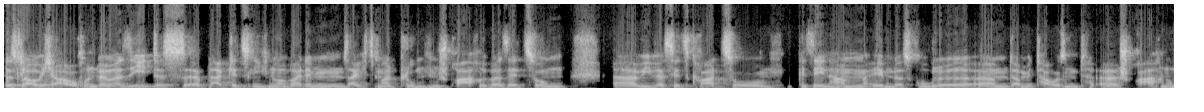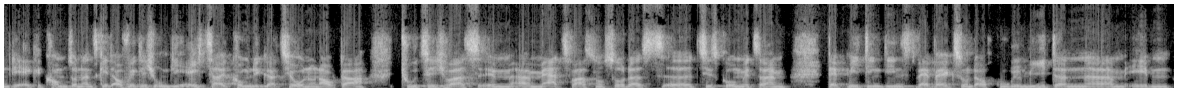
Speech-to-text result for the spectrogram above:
Das glaube ich auch. Und wenn man sieht, das äh, bleibt jetzt nicht nur bei dem, sage ich jetzt mal, plumpen Sprachübersetzung, äh, wie wir es jetzt gerade so gesehen haben, eben, dass Google ähm, da mit tausend äh, Sprachen um die Ecke kommt, sondern es geht auch wirklich um die Echtzeitkommunikation. Und auch da tut sich was. Im äh, März war es noch so, dass äh, Cisco mit seinem Webmeeting-Dienst WebEx und auch Google Meet dann ähm, eben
